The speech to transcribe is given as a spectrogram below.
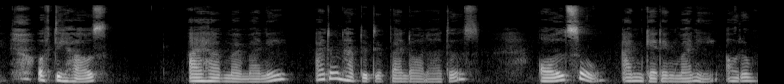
of the house? I have my money. I don't have to depend on others also I'm getting money out of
